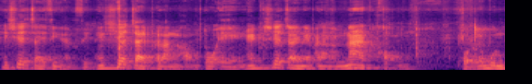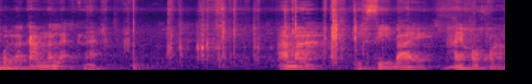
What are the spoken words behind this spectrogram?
ให้เชื่อใจสิ่งศักดิ์สิทธิ์ให้เชื่อใจพลังของตัวเอง ให้เชื่อใจในพลังอำนาจของผลบุญผลกรรมนั่นแหละนะเอามาอีกสี่ใบให้ข้อความ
